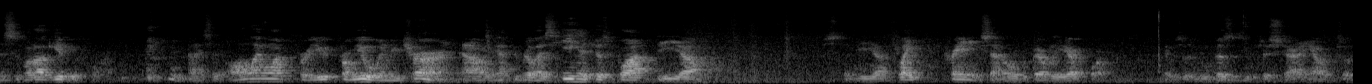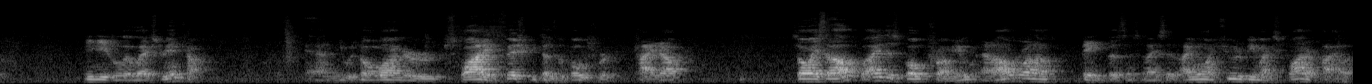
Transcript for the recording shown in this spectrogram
this is what I'll give you for it. And I said, all I want for you, from you in return, now you have to realize, he had just bought the, uh, the uh, flight training center over Beverly Airport. It was a new business, he was just starting out, so he needed a little extra income. And he was no longer spotting fish because the boats were tied up. So I said, I'll buy this boat from you, and I'll run a bait business, and I said, I want you to be my spotter pilot.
